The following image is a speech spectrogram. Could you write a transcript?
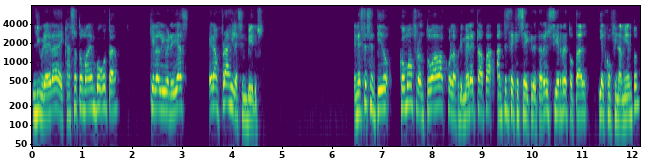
librera de Casa Tomada en Bogotá, que las librerías eran frágiles sin virus. En este sentido, ¿cómo afrontó Abaco la primera etapa antes de que se decretara el cierre total y el confinamiento?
